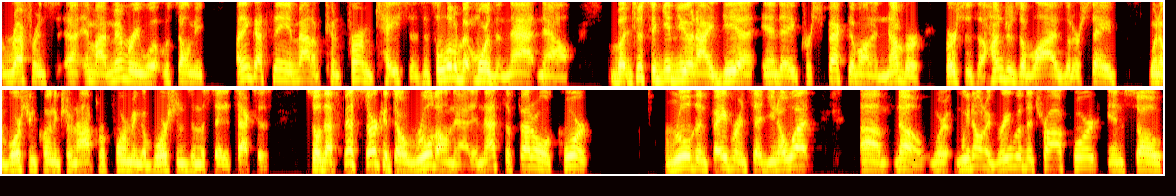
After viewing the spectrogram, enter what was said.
referenced uh, in my memory was telling me, I think that's the amount of confirmed cases. It's a little bit more than that now. But just to give you an idea and a perspective on a number versus the hundreds of lives that are saved when abortion clinics are not performing abortions in the state of Texas. So the Fifth Circuit, though, ruled on that. And that's the federal court ruled in favor and said, you know what? um, no, we're, we don't agree with the trial court. And so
